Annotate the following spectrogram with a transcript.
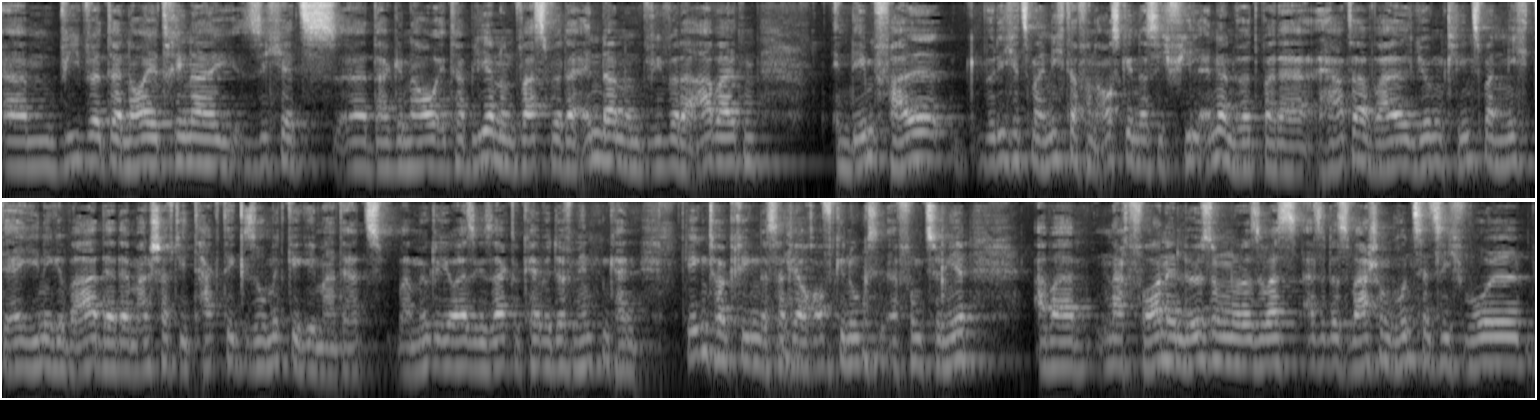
ähm, wie wird der neue Trainer sich jetzt äh, da genau etablieren und was wird er ändern und wie wird er arbeiten. In dem Fall würde ich jetzt mal nicht davon ausgehen, dass sich viel ändern wird bei der Hertha, weil Jürgen Klinsmann nicht derjenige war, der der Mannschaft die Taktik so mitgegeben hat. Er hat zwar möglicherweise gesagt, okay, wir dürfen hinten kein Gegentor kriegen, das hat ja auch oft genug äh, funktioniert, aber nach vorne Lösungen oder sowas, also das war schon grundsätzlich wohl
